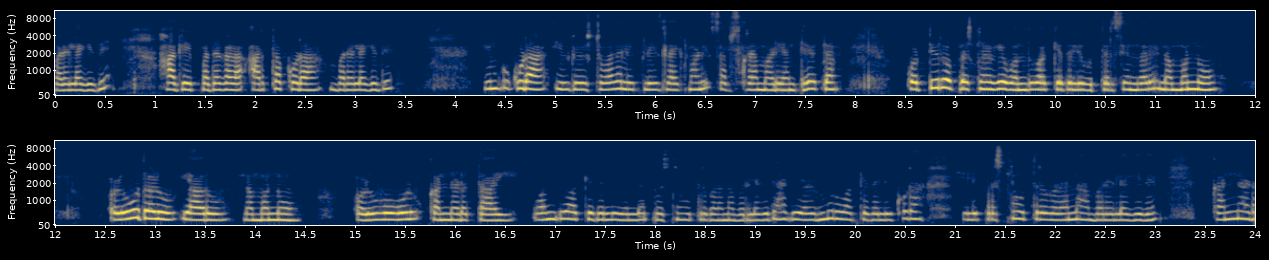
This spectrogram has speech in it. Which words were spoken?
ಬರೆಯಲಾಗಿದೆ. ಹಾಗೆ ಪದಗಳ ಅರ್ಥ ಕೂಡ ಬರೆಯಲಾಗಿದೆ. ನಿಮಗೂ ಕೂಡ ಈ ವಿಡಿಯೋ ಇಷ್ಟವಾದಲ್ಲಿ ಪ್ಲೀಸ್ ಲೈಕ್ ಮಾಡಿ ಸಬ್ಸ್ಕ್ರೈಬ್ ಮಾಡಿ ಅಂತ ಹೇಳ್ತಾ ಕೊಟ್ಟಿರೋ ಪ್ರಶ್ನೆಗಳಿಗೆ ಒಂದು ವಾಕ್ಯದಲ್ಲಿ ಉತ್ತರಿಸಿದರೆ ನಮ್ಮನ್ನು ಅಳುವುದಳು ಯಾರು? ನಮ್ಮನ್ನು ಅಳುವವಳು ಕನ್ನಡ ತಾಯಿ. ಒಂದು ವಾಕ್ಯದಲ್ಲಿ ಎಲ್ಲ ಪ್ರಶ್ನೆ ಉತ್ತರಗಳನ್ನು ಬರೆಯಲಾಗಿದೆ. ಹಾಗೆ ಎರಡು ಮೂರು ವಾಕ್ಯದಲ್ಲಿ ಕೂಡ ಇಲ್ಲಿ ಪ್ರಶ್ನೆ ಉತ್ತರಗಳನ್ನು ಬರೆಯಲಾಗಿದೆ. ಕನ್ನಡ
